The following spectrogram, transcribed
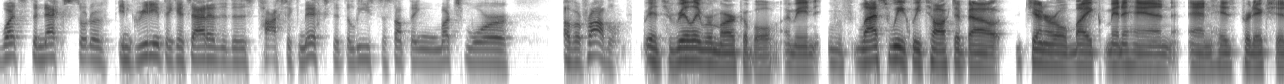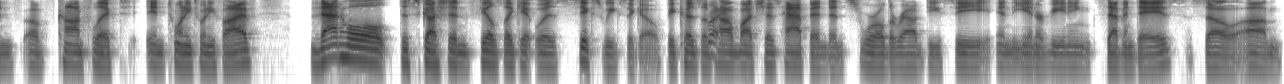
what's the next sort of ingredient that gets added to this toxic mix that leads to something much more of a problem. It's really remarkable. I mean, last week we talked about General Mike Minihan and his prediction of conflict in 2025. That whole discussion feels like it was six weeks ago because of right. how much has happened and swirled around DC in the intervening seven days. So, um,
